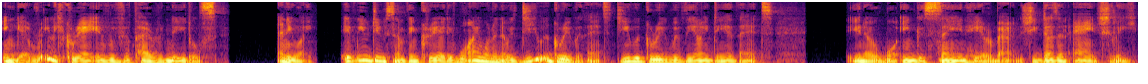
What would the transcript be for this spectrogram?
You can get really creative with a pair of needles. Anyway, if you do something creative, what I want to know is do you agree with that? Do you agree with the idea that, you know, what Inga's saying here about she doesn't actually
